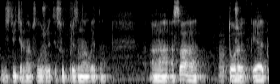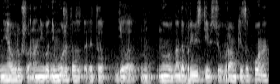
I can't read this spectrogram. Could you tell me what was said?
действительно обслуживает, и суд признал это. А ОСАГО тоже, я не говорю, что она не, не может это дело, ну, но надо привести все в рамки закона.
